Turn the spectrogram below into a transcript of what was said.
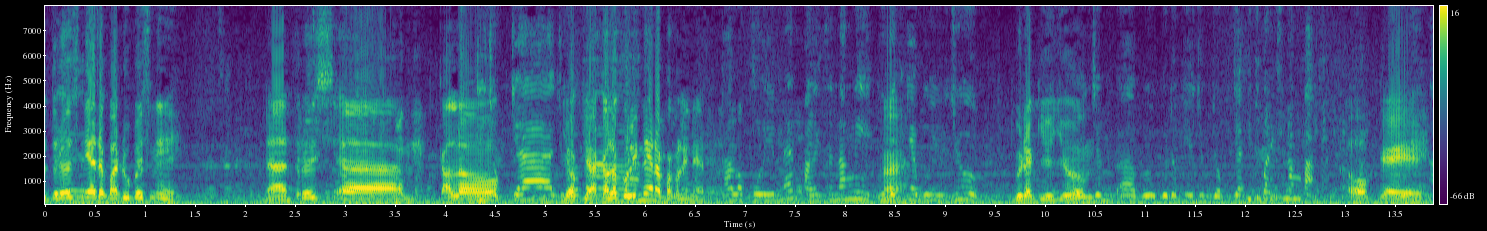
Terus ini ada Pak Dubes nih. Nah, terus di kalau Jogja, juga Jogja, kalau kuliner apa kuliner? Kalau kuliner paling senang nih gudegnya Bu Yujum. Budak Yujum. Jem, uh, gudeg Yujum Jogja itu paling senang Pak. Oke.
